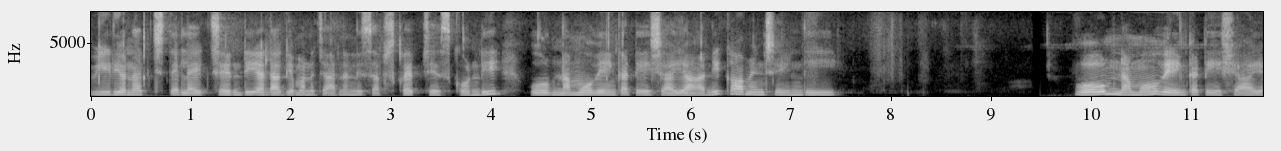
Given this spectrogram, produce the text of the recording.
వీడియో నచ్చితే లైక్ చేయండి అలాగే మన ఛానల్ని సబ్స్క్రైబ్ చేసుకోండి. ఓం నమో వెంకటేశాయ అని కామెంట్ చేయండి. ఓం నమో వెంకటేశాయ.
